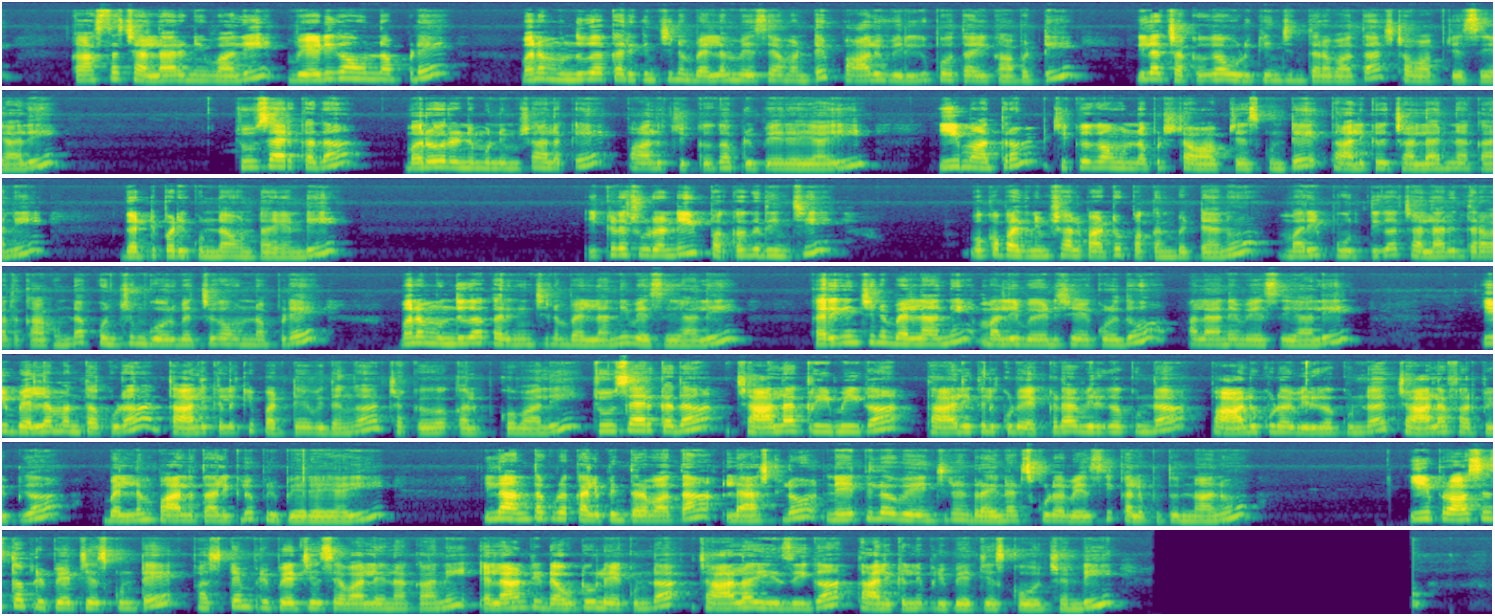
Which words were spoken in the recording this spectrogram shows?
కాస్త చల్లారనివ్వాలి. వేడిగా ఉన్నప్పుడే మనం ముందుగా కరిగించిన బెల్లం వేసామంటే పాలు విరిగిపోతాయి కాబట్టి ఇలా చక్కగా ఉడికించిన తర్వాత స్టవ్ ఆఫ్ చేసేయాలి. చూశారు కదా? మరో రెండు మూడు నిమిషాలకే పాలు చిక్కగా ప్రిపేర్ అయ్యాయి. ఈ మాత్రం చిక్కగా ఉన్నప్పుడు స్టవ్ ఆఫ్ చేసుకుంటే తాలికలు చల్లారినా కానీ గట్టిపడకుండా ఉంటాయండి. ఇక్కడ చూడండి పక్కకు దించి ఒక పది నిమిషాల పాటు పక్కన పెట్టాను. మరి పూర్తిగా చల్లారిన తర్వాత కాకుండా కొంచెం గోరువెచ్చగా ఉన్నప్పుడే మనం ముందుగా కరిగించిన బెల్లాన్ని వేసేయాలి. కరిగించిన బెల్లాన్ని మళ్ళీ వేడి చేయకూడదు అలానే వేసేయాలి. ఈ బెల్లం అంతా కూడా తాలికలకి పట్టే విధంగా చక్కగా కలుపుకోవాలి. చూశారు కదా చాలా క్రీమీగా తాలికలు కూడా ఎక్కడా విరగకుండా పాలు కూడా విరగకుండా చాలా పర్ఫెక్ట్గా బెల్లం పాల తాలికలు ప్రిపేర్ అయ్యాయి. ఇలా అంతా కూడా కలిపిన తర్వాత లాస్ట్లో నేతిలో వేయించిన డ్రై నట్స్ కూడా వేసి కలుపుతున్నాను. ఈ ప్రాసెస్తో ప్రిపేర్ చేసుకుంటే ఫస్ట్ టైం ప్రిపేర్ చేసే వాళ్ళైనా కానీ ఎలాంటి డౌటు లేకుండా చాలా ఈజీగా తాలికల్ని ప్రిపేర్ చేసుకోవచ్చండి.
